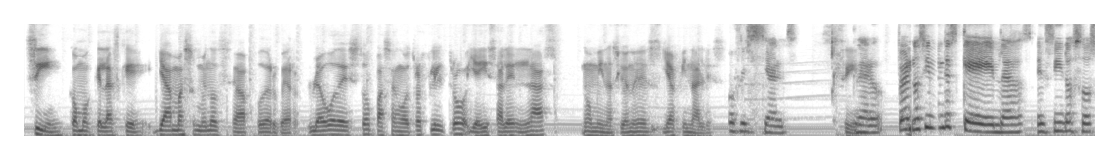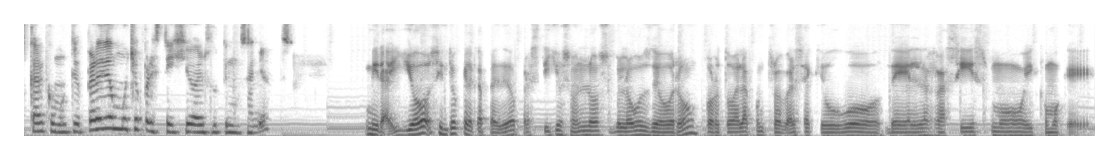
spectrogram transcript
Sí, como que las que ya más o menos se va a poder ver. Luego de esto pasan otro filtro y ahí salen las nominaciones ya finales. Oficiales. Sí. Claro. Pero ¿no sientes que las, en sí los Oscar como que perdió mucho prestigio en los últimos años? Mira, yo siento que el que ha perdido prestigio son los Globos de Oro por toda la controversia que hubo del racismo y como que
